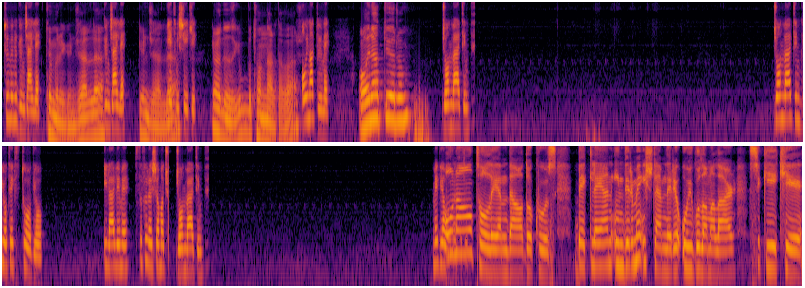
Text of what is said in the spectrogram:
Tümünü güncelle. Tümünü güncelle. Güncelle. Güncelle. 72. Gördüğünüz gibi butonlar da var. Oynat düğme. Oynat diyorum. John Welting. John Welting Biotex Studio. İlerleme, sıfır aşama, John Welting. Medya oynatıcı. 16 ayında 9. Bekleyen indirme işlemleri uygulamalar 2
